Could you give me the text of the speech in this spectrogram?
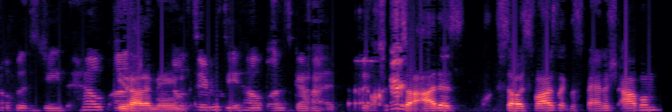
Help us, Jesus. Help us. You know what I mean? No, seriously, help us, God. Uh, so I just so as far as like the Spanish album,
